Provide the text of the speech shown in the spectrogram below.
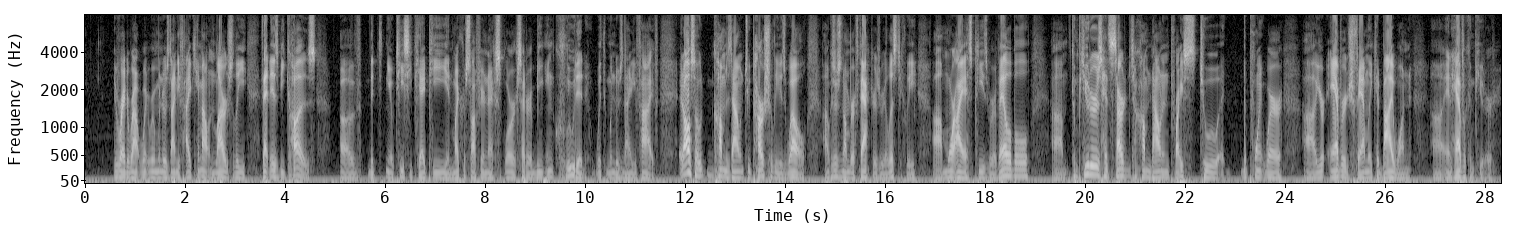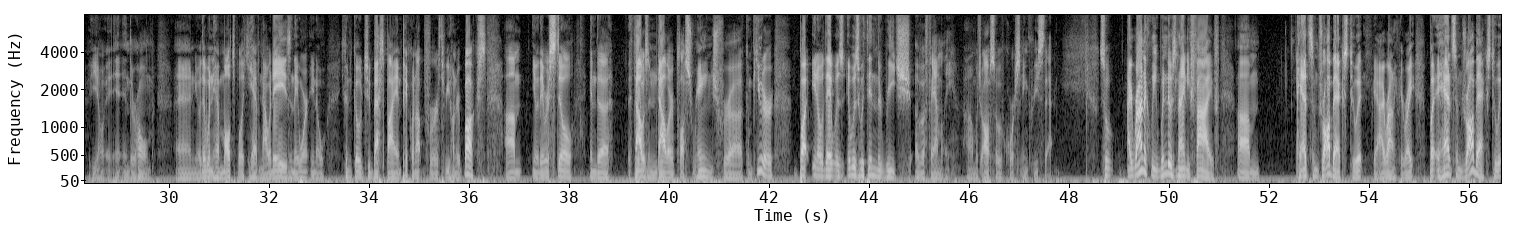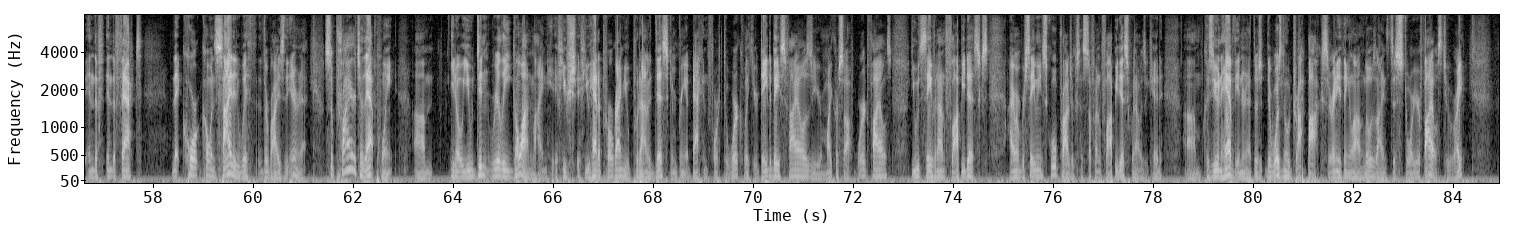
right around when Windows 95 came out, and largely that is because of the you know TCP/IP and Microsoft Internet Explorer, etc., being included with Windows 95. It also comes down to partially as well, because uh, there's a number of factors. Realistically, uh, more ISPs were available. Um, computers had started to come down in price to the point where uh, your average family could buy one uh, and have a computer, you know, in, in their home and you know they wouldn't have multiple like you have nowadays, and they weren't you know you couldn't go to Best Buy and pick one up for 300 bucks. Um, you know they were still in the thousand dollar plus range for a computer, but you know that was it was within the reach of a family, um, which also of course increased that. So ironically, Windows 95. Um, had some drawbacks to it. Yeah, ironically, right? But it had some drawbacks to it in the in the fact that co- coincided with the rise of the internet. So prior to that point, um, you know, you didn't really go online. If you if you had a program, you put on a disk and bring it back and forth to work, like your database files, your Microsoft Word files. You would save it on floppy disks. I remember saving school projects and stuff on floppy disks when I was a kid, because um, you didn't have the internet. There's, there was no Dropbox or anything along those lines to store your files to, right?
